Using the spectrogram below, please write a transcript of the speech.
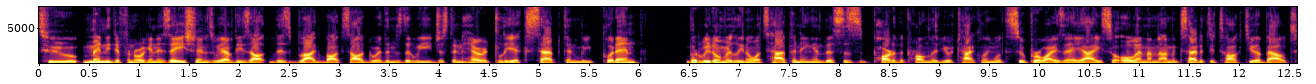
to many different organizations we have these these black box algorithms that we just inherently accept and we put in but we don't really know what's happening. And this is part of the problem that you're tackling with superwise ai so Oren i'm, I'm excited to talk to you about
